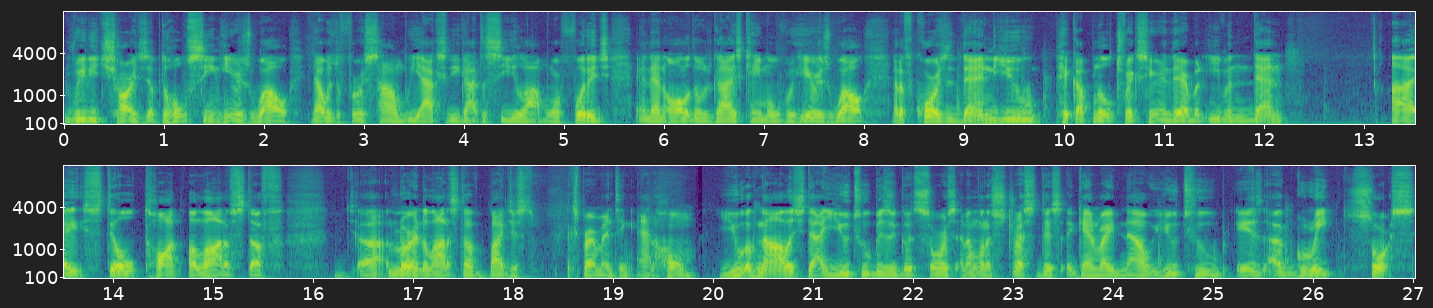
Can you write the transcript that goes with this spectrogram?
really charged up the whole scene here as well. That was the first time we actually got to see a lot more footage and then all of those guys came over here as well. And of course, then you pick up little tricks here and there, but even then I still taught a lot of stuff, uh, learned a lot of stuff by just experimenting at home. You acknowledge that YouTube is a good source, and I'm going to stress this again right now. YouTube is a great source.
